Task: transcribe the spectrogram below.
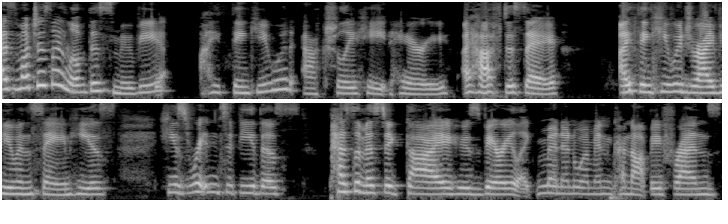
as much as I love this movie, I think you would actually hate Harry. I have to say, I think he would drive you insane. He is he's written to be this pessimistic guy who's very like men and women cannot be friends.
